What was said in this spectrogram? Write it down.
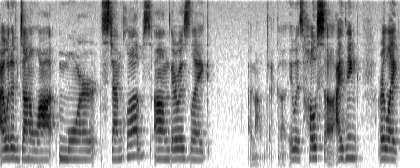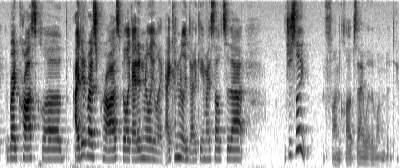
I would have done a lot more STEM clubs. Um, there was like, uh, not DECA, it was HOSA. I think or like Red Cross Club. I did Red Cross, but like I didn't really like I couldn't really dedicate myself to that. Just like fun clubs that I would have wanted to do.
